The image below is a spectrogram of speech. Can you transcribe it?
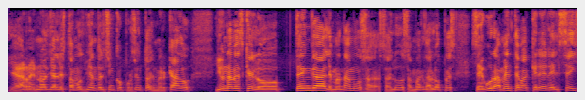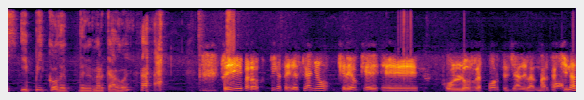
Ya Renault ya le estamos viendo el 5% del mercado y una vez que lo tenga le mandamos saludos a Magda López, seguramente va a querer el 6 y pico de, mercado. ¿eh? sí, pero fíjate, este año creo que eh, con los reportes ya de las marcas chinas,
